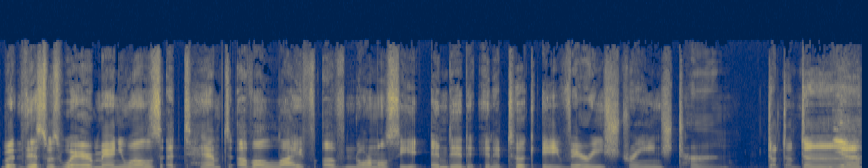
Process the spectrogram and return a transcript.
but this was where Manuel's attempt of a life of normalcy ended, and it took a very strange turn. Dun, dun, dun. Yeah.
